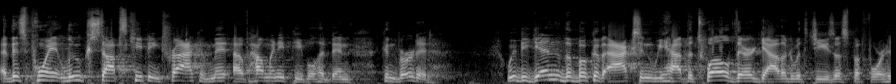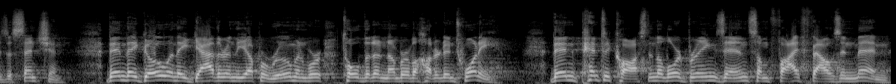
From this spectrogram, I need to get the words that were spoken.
At this point, Luke stops keeping track of, of how many people had been converted. We begin the book of Acts and we have the 12 there gathered with Jesus before his ascension. Then they go and they gather in the upper room, and we're told that a number of 120. Then Pentecost, and the Lord brings in some 5,000 men.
